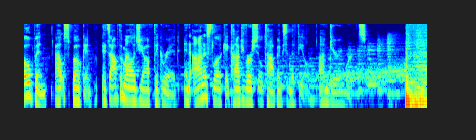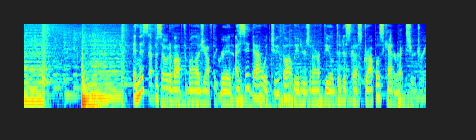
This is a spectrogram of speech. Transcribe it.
Open, outspoken. It's ophthalmology off the grid, an honest look at controversial topics in the field. I'm Gary Wörtz. In this episode of Ophthalmology Off the Grid, I sit down with two thought leaders in our field to discuss dropless cataract surgery.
